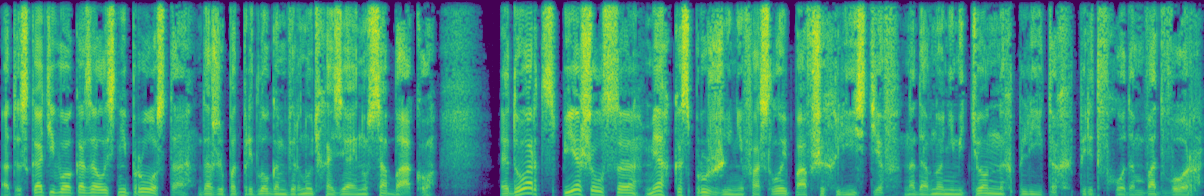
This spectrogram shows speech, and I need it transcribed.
Отыскать его оказалось непросто, даже под предлогом вернуть хозяину собаку. Эдуард спешился, мягко спружинив о павших листьев на давно неметенных плитах перед входом во двор.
